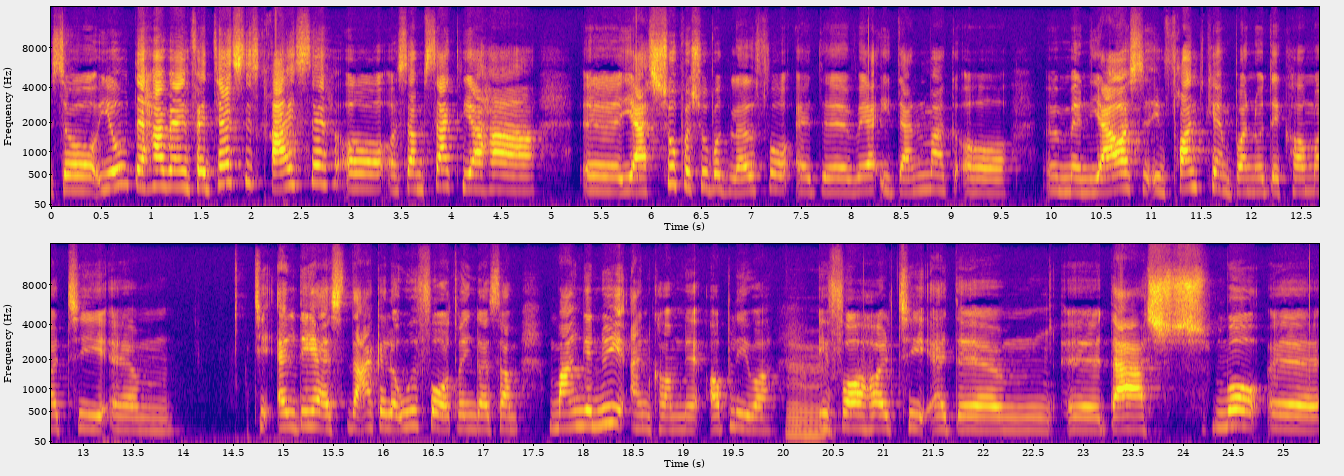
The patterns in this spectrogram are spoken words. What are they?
Så jo, det har været en fantastisk rejse, og, og som sagt, jeg har, øh, jeg er super, super glad for at øh, være i Danmark, og, øh, men jeg er også en frontkæmper, når det kommer til, øh, til alle de her snak eller udfordringer, som mange nyankomne oplever mm. i forhold til, at øh, øh, der er små øh,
